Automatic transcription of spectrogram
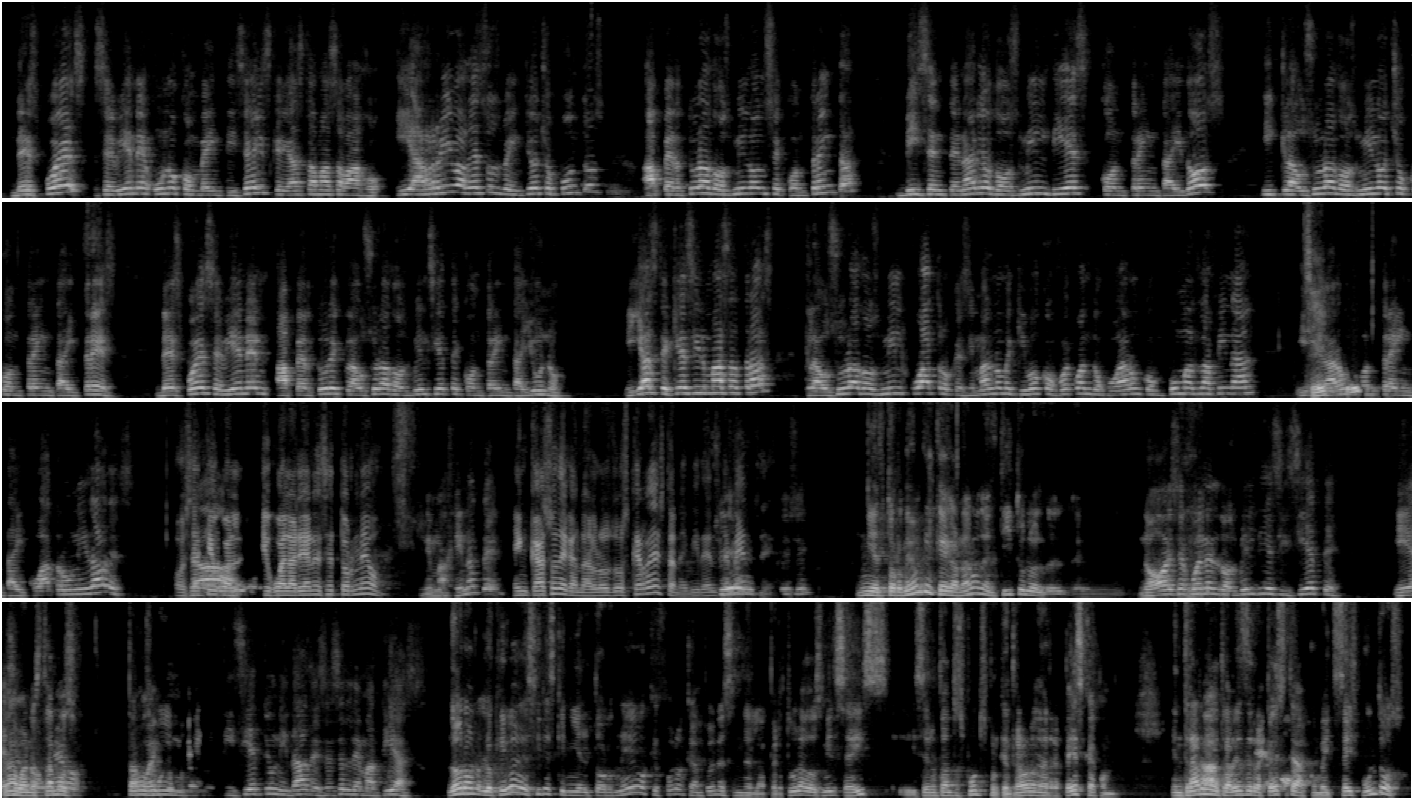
Después se viene uno con 26, que ya está más abajo. Y arriba de esos 28 puntos, Apertura 2011 con 30, Bicentenario 2010 con 32 y Clausura 2008 con 33. Después se vienen Apertura y Clausura 2007 con 31. Y ya te quieres ir más atrás, Clausura 2004, que si mal no me equivoco fue cuando jugaron con Pumas la final y sí. llegaron con 34 unidades. O sea que igual, igualarían ese torneo. Imagínate. En caso de ganar los dos que restan, evidentemente. Sí, sí, sí. Ni el torneo en el que ganaron el título, el, el No, ese fue en el 2017. Y ese ah, bueno, estamos, estamos fue muy... con 27 unidades, es el de Matías. No, no, no, lo que iba a decir es que ni el torneo que fueron campeones en la Apertura 2006 hicieron tantos puntos porque entraron a repesca, con, entraron Ah, a través de repesca con 26 puntos.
